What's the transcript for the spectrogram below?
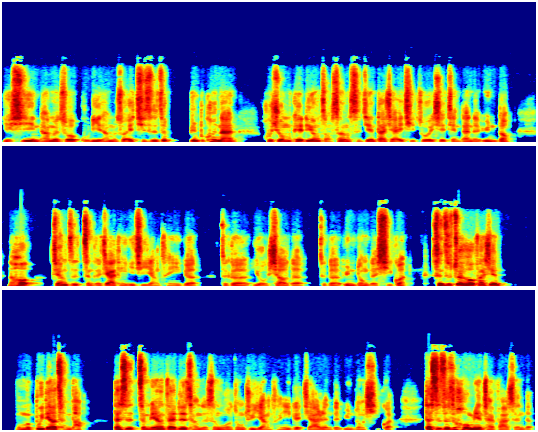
也吸引他们说，鼓励他们说，哎，其实这并不困难。或许我们可以利用早上的时间，大家一起做一些简单的运动，然后这样子整个家庭一起养成一个这个有效的这个运动的习惯。甚至最后发现，我们不一定要晨跑，但是怎么样在日常的生活中去养成一个家人的运动习惯？但是这是后面才发生的。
